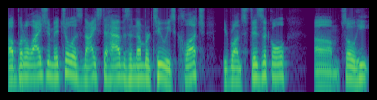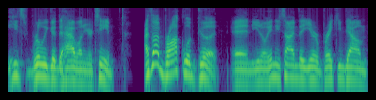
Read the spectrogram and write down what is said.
Uh, but Elijah Mitchell is nice to have as a number two. He's clutch. He runs physical. Um, so he he's really good to have on your team. I thought Brock looked good, and you know, anytime that you're breaking down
